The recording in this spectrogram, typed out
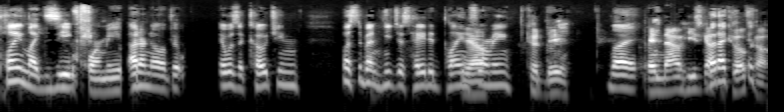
playing like Zeke for me. I don't know if it it was a coaching. Must have been he just hated playing Yeah. for me, Could be. but And now he's got the Coco.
